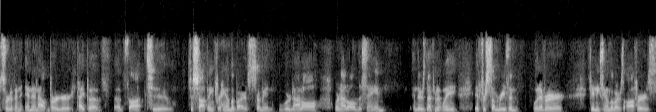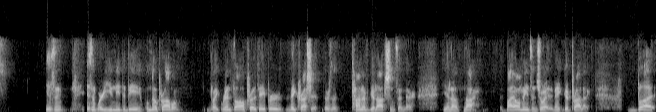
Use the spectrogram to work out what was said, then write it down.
sort of an In-N-Out Burger type of, of thought to to shopping for handlebars. I mean, we're not all we're not all the same, and there's definitely if for some reason whatever Phoenix Handlebars offers isn't isn't where you need to be, well, no problem. Like Renthal, Pro Taper, they crush it. There's a ton of good options in there. You know, not by all means enjoy. It. They make good product, but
